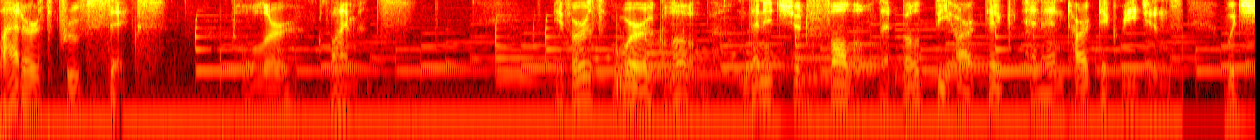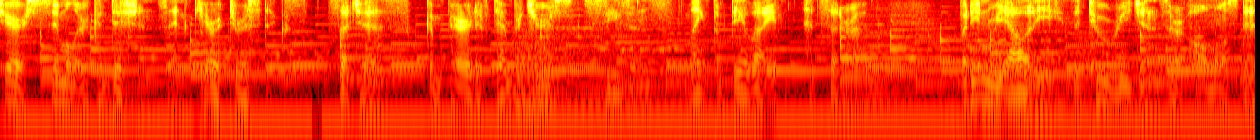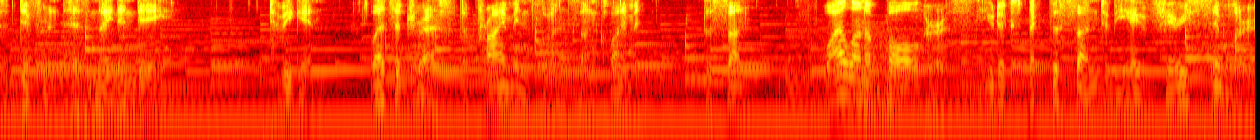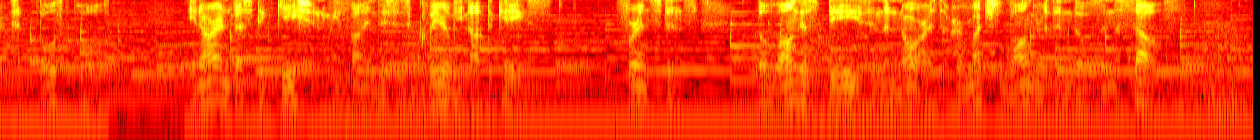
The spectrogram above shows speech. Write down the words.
Flat Earth Proof 6 Polar Climates If Earth were a globe, then it should follow that both the Arctic and Antarctic regions would share similar conditions and characteristics, such as comparative temperatures, seasons, length of daylight, etc. But in reality, the two regions are almost as different as night and day. To begin, let's address the prime influence on climate, the sun. While on a ball Earth, you'd expect the sun to behave very similar at both poles. In our investigation, we find this is clearly not the case. For instance, the longest days in the north are much longer than those in the south.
